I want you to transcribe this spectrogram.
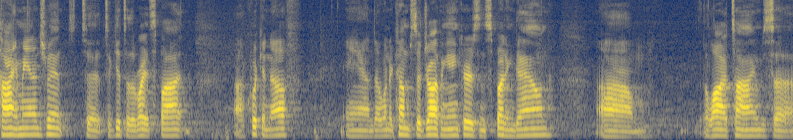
time management to, to get to the right spot uh, quick enough. And uh, when it comes to dropping anchors and spudding down, um, a lot of times uh,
